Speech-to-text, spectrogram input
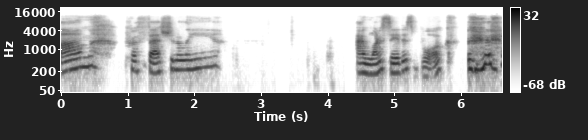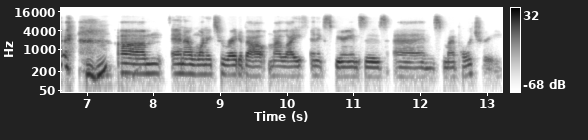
um, professionally, I want to say this book mm-hmm. um, and I wanted to write about my life and experiences and my poetry.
